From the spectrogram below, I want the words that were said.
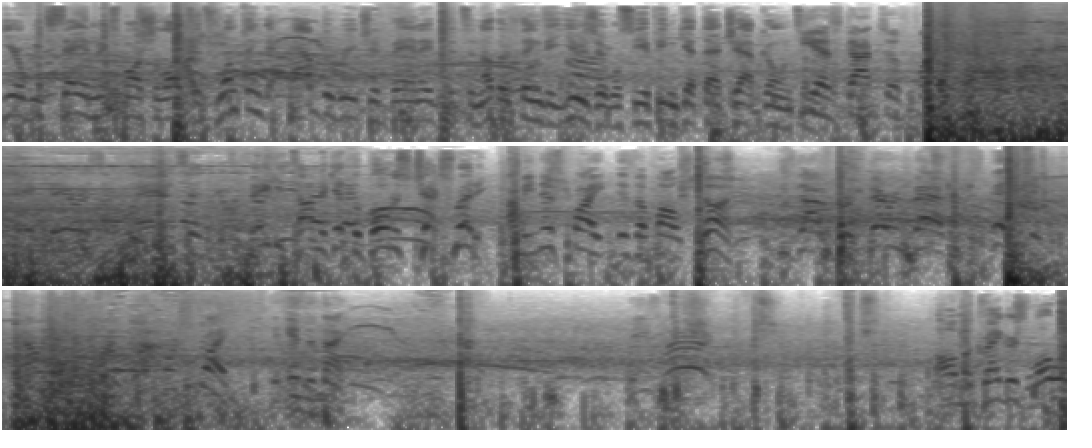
here. We say in mixed martial arts, it's one thing to have the reach advantage. It's another thing to use it. We'll see if he can get that jab going He has got to fight. Head kick there as he lands, and maybe time to get the bonus checks ready. I mean, this fight is about done. He's got him hurt very bad with his head kick. Now he has to find one more strike to end the night. He's hurt. Oh, McGregor's lower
